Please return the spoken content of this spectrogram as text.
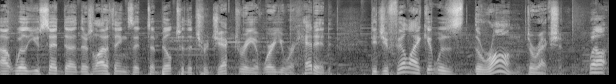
uh, Will, you said uh, there's a lot of things that uh, built to the trajectory of where you were headed Did you feel like it was the wrong direction? Well,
